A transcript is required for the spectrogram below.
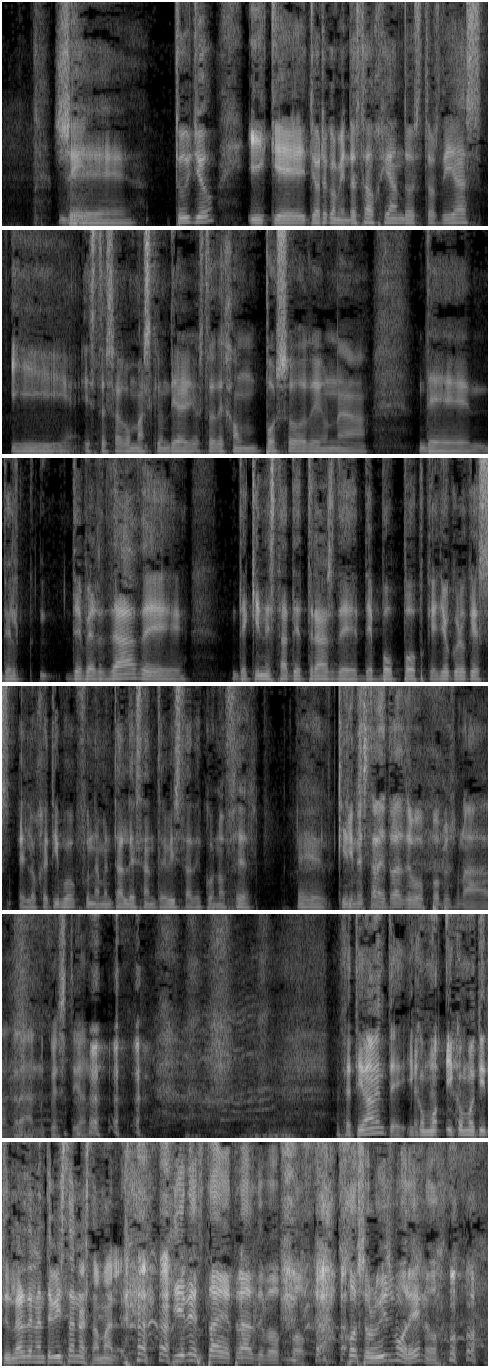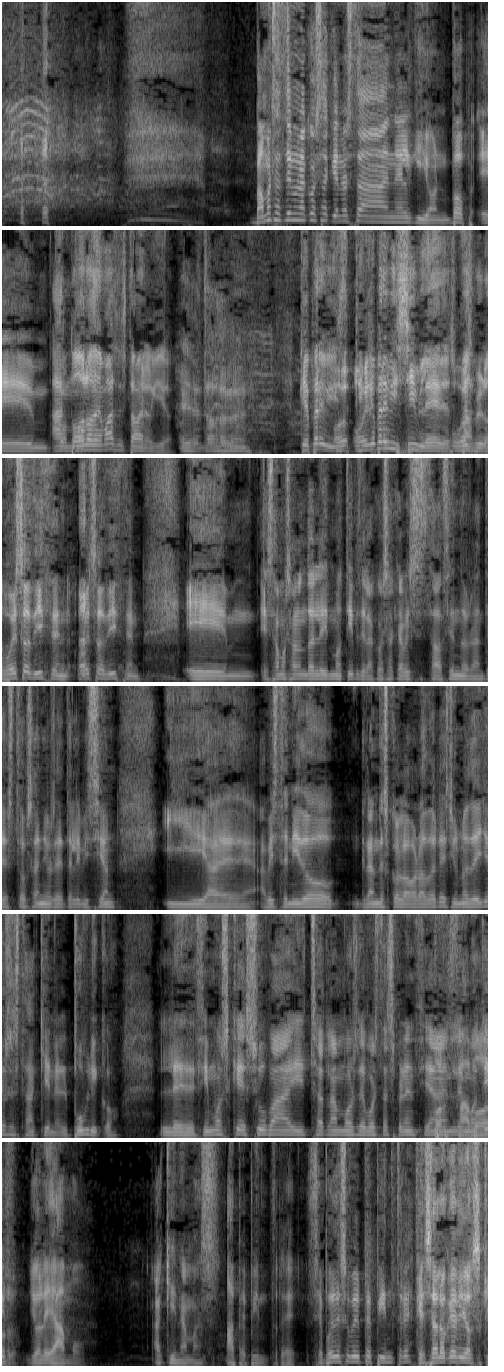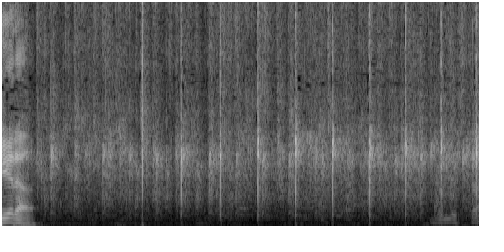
Sí. de- tuyo y que yo recomiendo. He estado ojeando estos días y esto es algo más que un diario. Esto deja un pozo de una de verdad de, de quién está detrás de, de Bob Pop, que yo creo que es el objetivo fundamental de esta entrevista, de conocer eh, quién, ¿Quién está detrás de Bob Pop? Es una gran cuestión. Efectivamente, y como, y como titular de la entrevista no está mal. ¿Quién está detrás de Bob Pop? José Luis Moreno. Vamos a hacer una cosa que no está en el guion. Bob, eh, Ah, como- todo lo demás estaba en el guion. Eh, todo- Qué, previs- O- qué- o- qué previsible eres, o Pablo. O eso dicen, o eso dicen. Eh, estamos hablando del leitmotiv de la cosa que habéis estado haciendo durante estos años de televisión y eh, habéis tenido grandes colaboradores y uno de ellos está aquí en el público. Le decimos que suba y charlamos de vuestra experiencia Por en leitmotiv. favor, yo le amo Aquí nada más. a Pepintre. ¿Se puede subir Pepintre? Que sea lo que Dios quiera. ¿Dónde está?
